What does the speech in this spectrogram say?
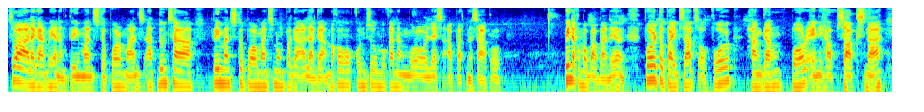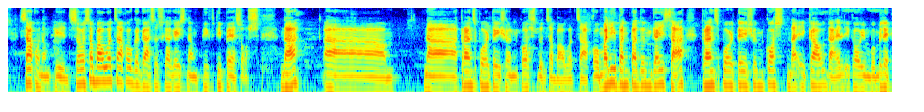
so aalagaan mo yan ng 3 months to 4 months at dun sa 3 months to 4 months mong pag-aalaga, makukonsumo ka ng more or less apat na sako pinakamababa na yon. 4 to 5 sacks o 4 hanggang 4 and a half sacks na sako ng feed. So sa bawat sako gagastos ka guys ng 50 pesos na um, na transportation cost dun sa bawat sako. Maliban pa dun guys sa transportation cost na ikaw dahil ikaw yung bumili.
